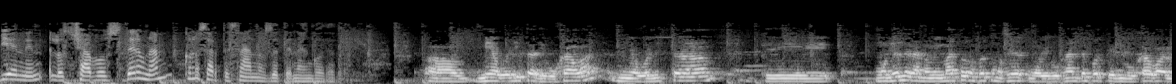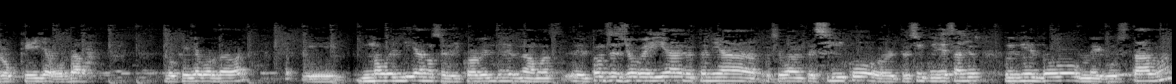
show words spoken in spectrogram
vienen los chavos de la UNAM con los artesanos de Tenango de Doria. Ah, mi abuelita dibujaba, mi abuelita que murió en el anonimato no fue conocida como dibujante porque dibujaba lo que ella bordaba lo que ella bordaba, no vendía, no se dedicó a vender nada más. Entonces yo veía, yo tenía aproximadamente 5, entre 5 y 10 años, viviendo, me gustaba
